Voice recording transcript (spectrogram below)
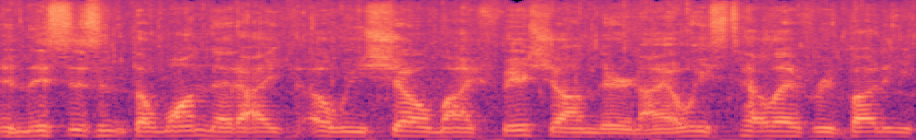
And this isn't the one that I always show my fish under. And I always tell everybody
